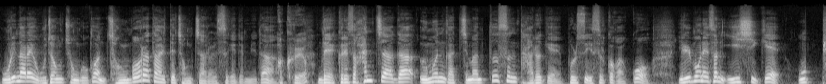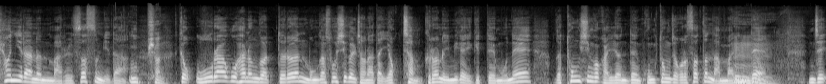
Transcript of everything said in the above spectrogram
우리나라의 우정총국은 정보라다 할 때 정자를 쓰게 됩니다. 아, 그래요? 네, 그래서 한자가 음은 같지만 뜻은 다르게 볼 수 있을 것 같고 일본에서는 이 시기에 우편이라는 말을 썼습니다. 우편. 그러니까 우라고 하는 것들은 뭔가 소식을 전하다, 역참 그런 의미가 있기 때문에 그러니까 통신과 관련된 공통적으로 썼던 낱말인데 음. 이제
